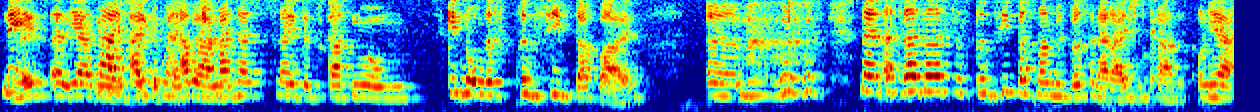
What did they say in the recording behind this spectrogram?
nee, Ne- ist, äh, ja, Nein, allgemein, aber ich sagen, meine es- halt, es geht jetzt gerade nur um, Es geht nur um das Prinzip dabei. Ähm, Nein, also das ist das Prinzip, was man mit Wörtern erreichen kann. Und ja,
